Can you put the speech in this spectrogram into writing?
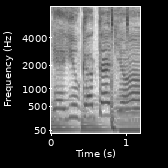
Yeah, you got that young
